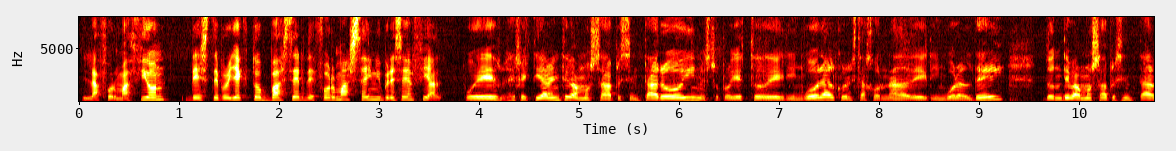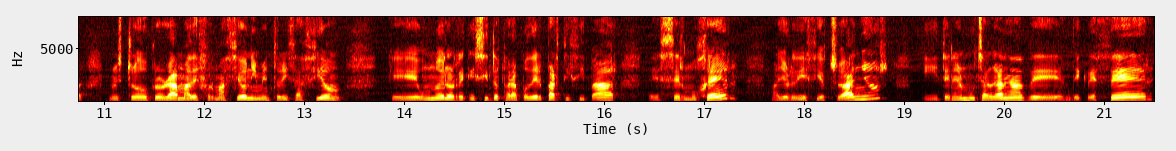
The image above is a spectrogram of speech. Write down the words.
La formación de este proyecto va a ser de forma semipresencial. Pues efectivamente vamos a presentar hoy nuestro proyecto de Greenwater con esta jornada de Greenwater Day, donde vamos a presentar nuestro programa de formación y mentorización, que uno de los requisitos para poder participar es ser mujer, mayor de 18 años y tener muchas ganas de, crecer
